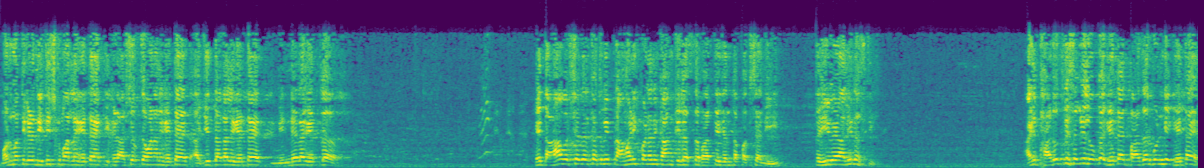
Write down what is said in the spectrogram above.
म्हणून मग तिकडे नितीश कुमारला घेत आहेत तिकडे अशोक चव्हाणाला घेत आहेत अजितदादाला घेत आहेत घेतलं. हे दहा वर्ष जर का तुम्ही प्रामाणिकपणाने काम केलं असतं भारतीय जनता पक्षाने तर ही वेळ आली नसती. आणि भाडोत्री सगळी लोक घेत आहेत बाजारगुंडे घेत आहेत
